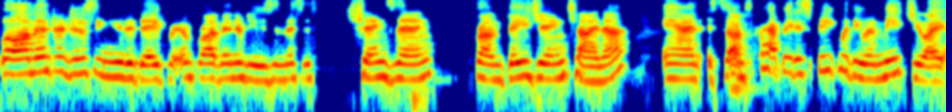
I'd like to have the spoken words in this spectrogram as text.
Well, I'm introducing you today for improv interviews, and this is Cheng Zeng from Beijing, China. And so I'm so happy to speak with you and meet you. I,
